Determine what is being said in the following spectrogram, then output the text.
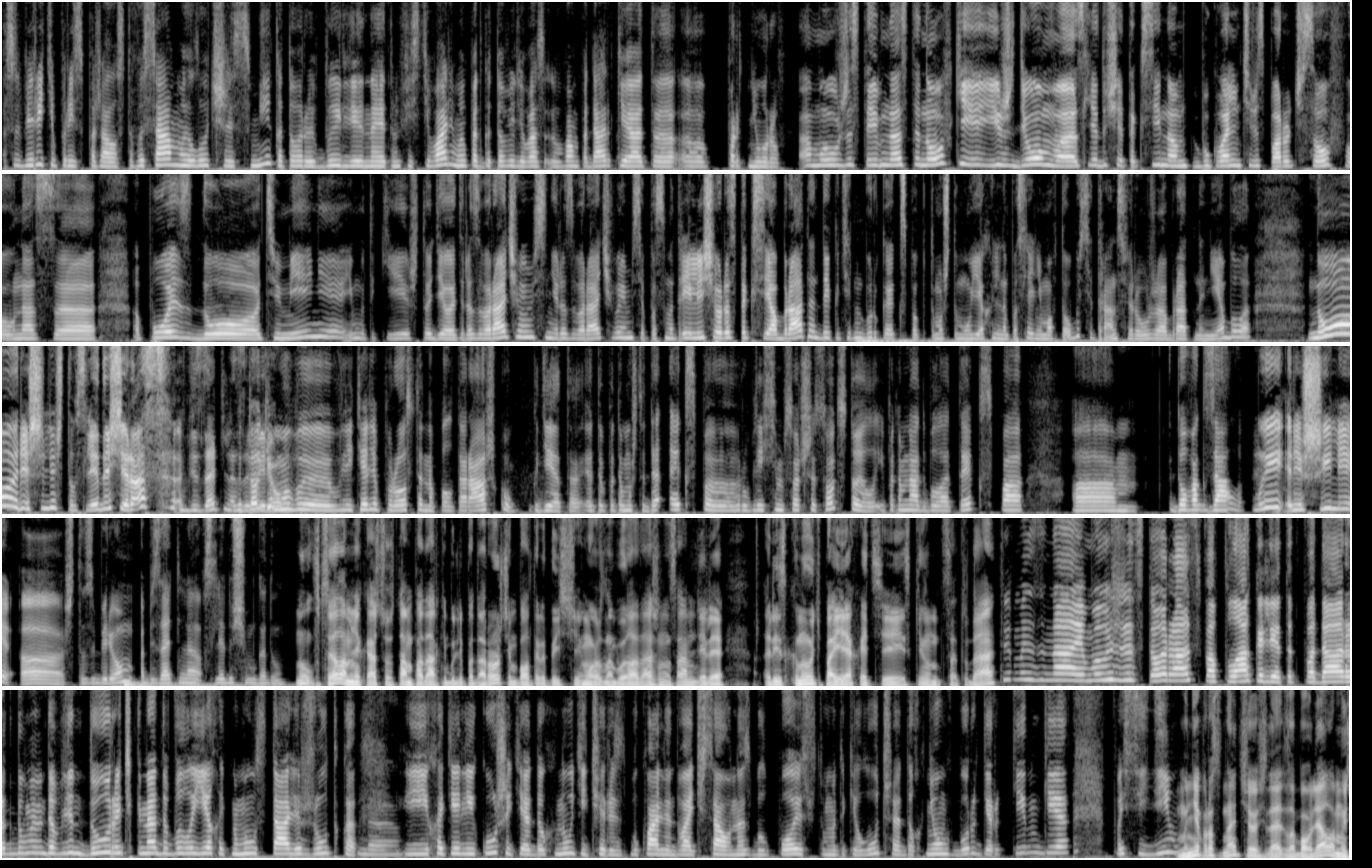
Соберите приз, пожалуйста. Вы самые лучшие СМИ, которые были на этом фестивале. Мы подготовили вас, вам подарки от э, партнеров. А мы уже стоим на остановке и ждем э, следующее такси. Нам буквально через пару часов у нас э, поезд до Тюмени. И мы такие, что делать? Разворачиваемся, не разворачиваемся. Посмотрели еще раз такси обратно до Екатеринбурга Экспо, потому что мы уехали на последнем автобусе, трансфера уже обратно не было. Но решили, что в следующий раз обязательно В итоге мы бы влетели просто на полторашку где-то. Это потому что до Экспо рублей 700-600 стоило, и потом надо было от Экспо э, до вокзала. Мы решили, э, что заберем обязательно в следующем году. Ну, в целом, мне кажется, что там подарки были подороже, чем полторы тысячи, и можно было даже на самом деле рискнуть, поехать и скинуться туда. Ты мы знаем, мы уже сто раз поплакали этот подарок, думаем, да блин, дурочки, надо было ехать, но мы устали жутко, да. и хотели и кушать, и отдохнуть, и через буквально два часа у нас был поезд, что мы такие, лучше отдохнем в Бургер Кинге, посидим. Мне просто, знаете, что всегда забавляло, мы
